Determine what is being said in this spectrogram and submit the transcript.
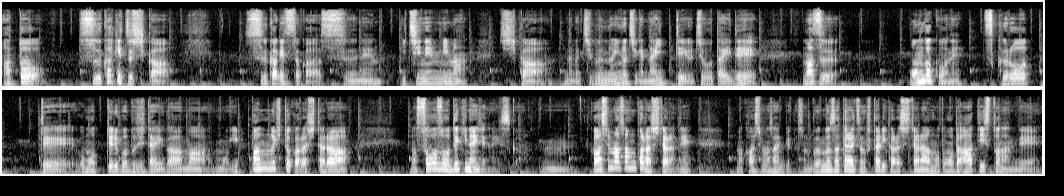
あと数ヶ月しか数ヶ月とか数年1年未満しかなんか自分の命がないっていう状態でまず音楽をね作ろうって思ってること自体がまあもう一般の人からしたら、まあ、想像できないじゃないですか。うん、川島さんからしたらね、まあ、川島さんというか、そのブンブンサテライトの2人からしたら、もともとアーティストなんで、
